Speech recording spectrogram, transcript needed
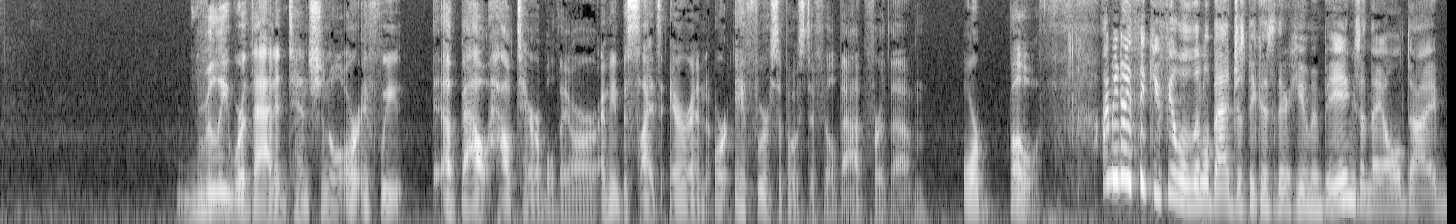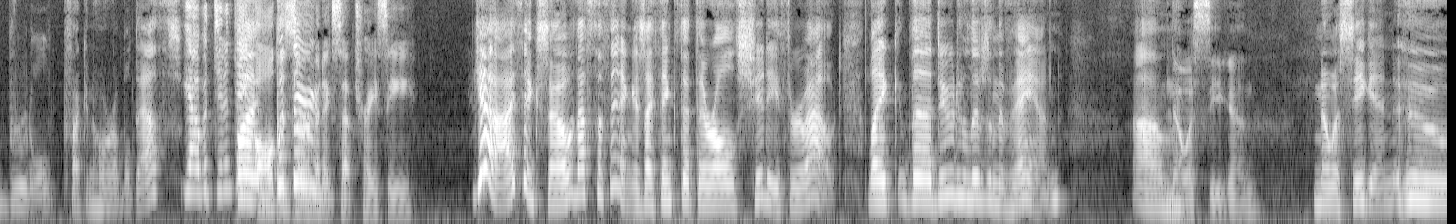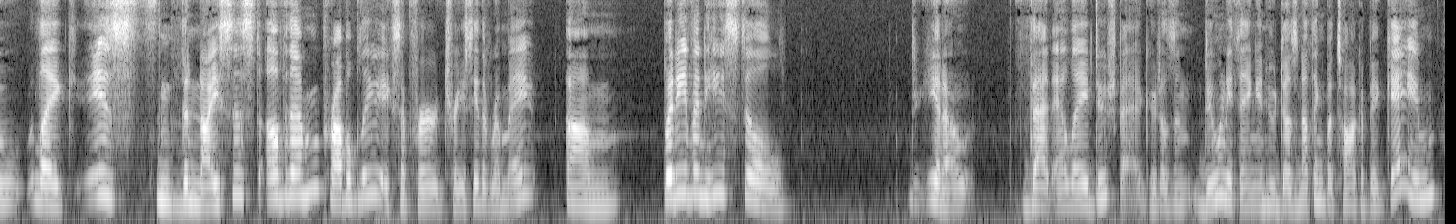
really were that intentional or if we about how terrible they are. I mean besides Erin or if we're supposed to feel bad for them or both. I mean, I think you feel a little bad just because they're human beings and they all die brutal, fucking horrible deaths. Yeah, but didn't they But- all but deserve they're- it except Tracy? Yeah, I think so. That's the thing is, I think that they're all shitty throughout. Like the dude who lives in the van, Um, Noah Segan. Noah Segan, who like is the nicest of them, probably, except for Tracy, the roommate. Um, but even he's still, you know, that LA douchebag who doesn't do anything and who does nothing but talk a big game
